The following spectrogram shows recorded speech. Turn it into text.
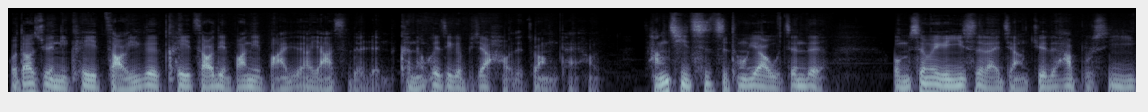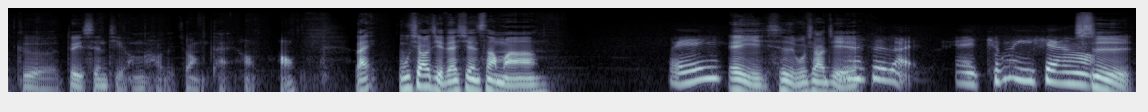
我倒觉得你可以找一个可以早点帮你拔掉牙齿的人，可能会是一个比较好的状态。哈，长期吃止痛药物真的，我们身为一个医师来讲，觉得它不是一个对身体很好的状态。哈，好，来，吴小姐在线上吗？喂，哎、欸，是吴小姐，是来，哎、欸，请问一下哈、哦，是，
